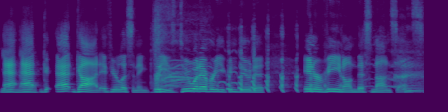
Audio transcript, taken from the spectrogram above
Yeah, at, no. at at God, if you're listening, please do whatever you can do to intervene on this nonsense.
